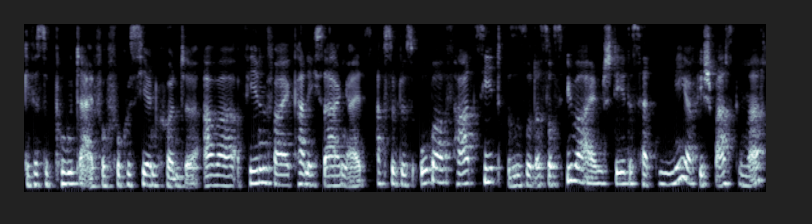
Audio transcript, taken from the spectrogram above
gewisse Punkte einfach fokussieren konnte. Aber auf jeden Fall kann ich sagen, als absolutes Oberfazit, also so das, was über allem steht, es hat mega viel Spaß gemacht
